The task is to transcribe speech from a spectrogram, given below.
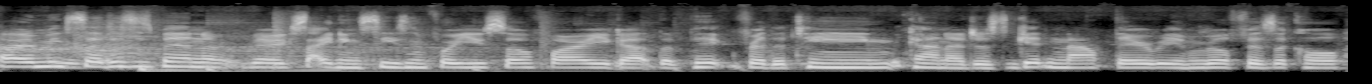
right, Meek, so this has been a very exciting season for you so far. You got the pick for the team, kind of just getting out there, being real physical.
